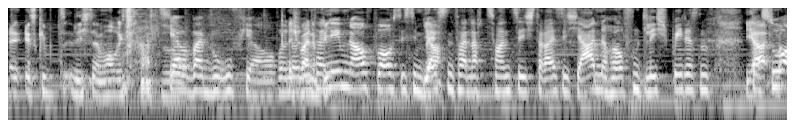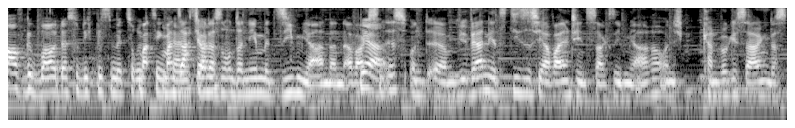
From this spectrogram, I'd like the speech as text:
äh, es gibt Lichter im Horizont. So. Mhm. Ja, aber beim Beruf ja auch. Wenn Ich du ein Unternehmen aufbaust, ist im Ja. besten Fall nach 20, 30 Jahren hoffentlich spätestens Ja, das so man- aufgebaut, dass du dich ein bisschen mehr man, zurückziehen man sagt kannst. ja auch, dass ein Unternehmen mit sieben Jahren dann erwachsen Ja. ist. Und ähm, wir werden jetzt dieses Jahr Valentinstag sieben Jahre. Und ich kann wirklich sagen, dass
